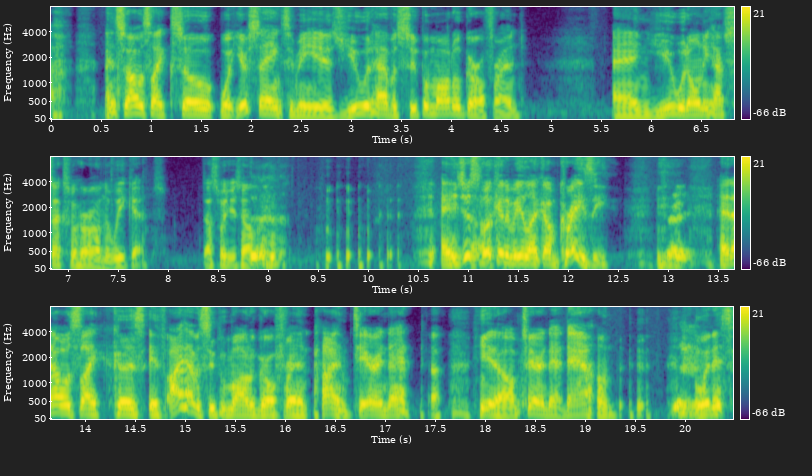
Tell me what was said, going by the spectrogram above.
Uh, and so I was like, so what you're saying to me is you would have a supermodel girlfriend, and you would only have sex with her on the weekends. That's what you're telling me. and he's just looking at me like I'm crazy. Right. And I was like, because if I have a supermodel girlfriend, I am tearing that, you know, I'm tearing that down. when it's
